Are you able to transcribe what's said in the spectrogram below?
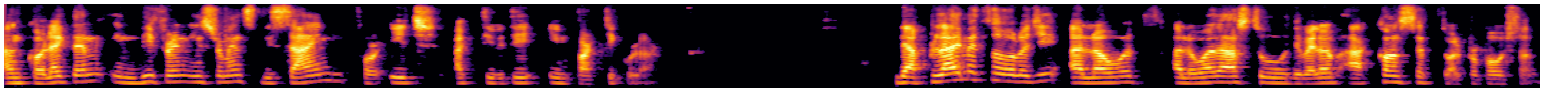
and collect them in different instruments designed for each activity in particular. The applied methodology allowed, allowed us to develop a conceptual proposal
